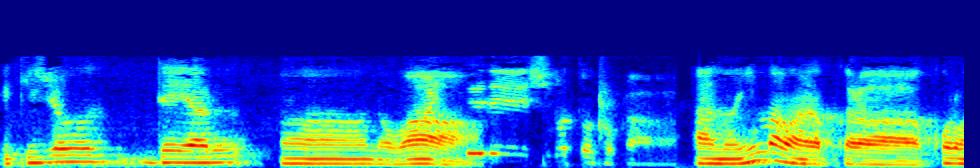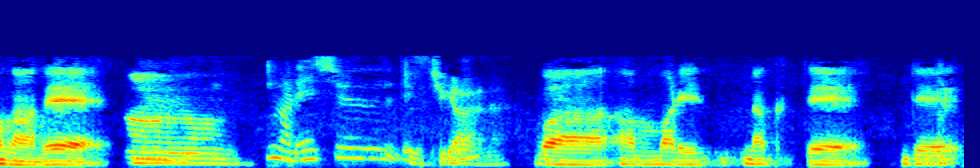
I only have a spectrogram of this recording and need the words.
劇場でやるのは、で仕事とか。あの、今はだからコロナでうん。今練習ちょっです、と違うよね。はあんまりなくて、で、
